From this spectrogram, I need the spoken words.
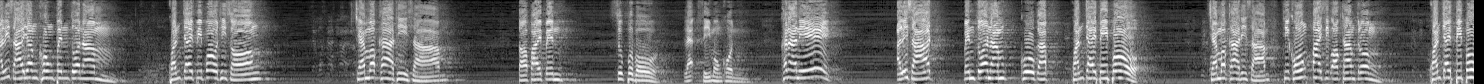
อลิสายังคงเป็นตัวนำขวัญใจปีโป้ที่สองแชมป์มอคค่าที่สามต่อไปเป็น ซูเปอร์โบและสีมงคล ขณะนี้อลิสาเป็นตัวนำคู่กับขวัญใจปีโป้แชมป์มอค่าที่สามที่โค้งป้ายสิบออกทางตรง ขวัญใจปีโป้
